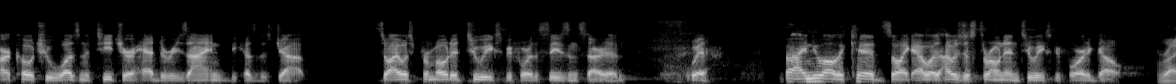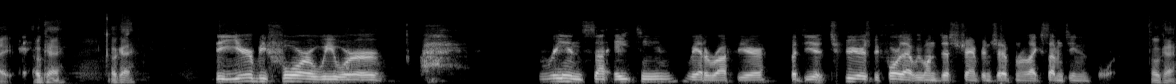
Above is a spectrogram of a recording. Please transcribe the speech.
our coach who wasn't a teacher had to resign because of his job. So I was promoted 2 weeks before the season started with but I knew all the kids, so like I was I was just thrown in 2 weeks before to go Right. Okay. Okay. the year before we were three and 18 we had a rough year but the two years before that we won the district championship and we're like 17 and 4 Okay.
